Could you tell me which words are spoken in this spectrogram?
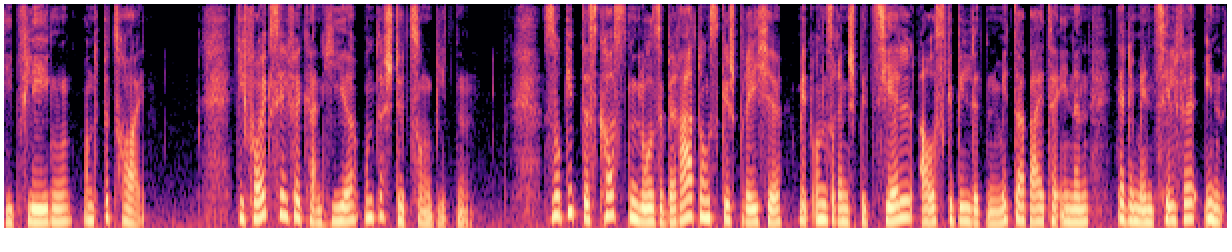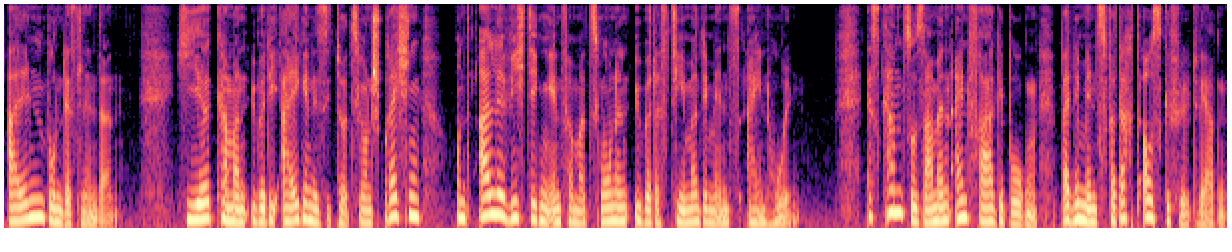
die pflegen und betreuen. Die Volkshilfe kann hier Unterstützung bieten. So gibt es kostenlose Beratungsgespräche mit unseren speziell ausgebildeten Mitarbeiterinnen der Demenzhilfe in allen Bundesländern. Hier kann man über die eigene Situation sprechen und alle wichtigen Informationen über das Thema Demenz einholen. Es kann zusammen ein Fragebogen bei Demenzverdacht ausgefüllt werden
